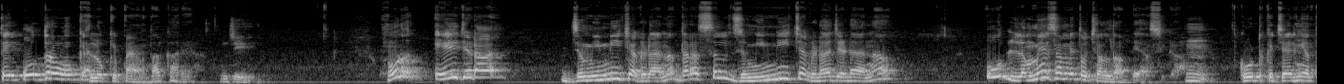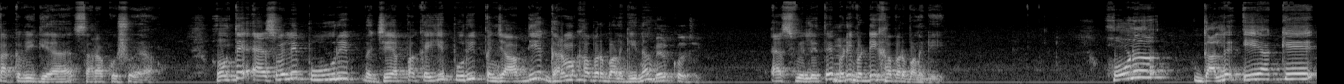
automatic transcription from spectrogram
ਤੇ ਉਧਰੋਂ ਕਹ ਲੋ ਕਿ ਭੈਣ ਦਾ ਘਰ ਆ। ਜੀ। ਹੁਣ ਇਹ ਜਿਹੜਾ ਜ਼ਮੀਨੀ ਝਗੜਾ ਹੈ ਨਾ ਦਰਅਸਲ ਜ਼ਮੀਨੀ ਝਗੜਾ ਜਿਹੜਾ ਹੈ ਨਾ ਉਹ ਲੰਮੇ ਸਮੇਂ ਤੋਂ ਚੱਲਦਾ ਪਿਆ ਸੀਗਾ। ਹੂੰ। ਕੋਰਟ ਕਚਹਿਰੀਆਂ ਤੱਕ ਵੀ ਗਿਆ ਹੈ ਸਾਰਾ ਕੁਝ ਹੋਇਆ। ਹੁਣ ਤੇ ਇਸ ਵੇਲੇ ਪੂਰੀ ਜੇ ਆਪਾਂ ਕਹੀਏ ਪੂਰੀ ਪੰਜਾਬ ਦੀ ਇਹ ਗਰਮ ਖਬਰ ਬਣ ਗਈ ਨਾ। ਬਿਲਕੁਲ ਜੀ। ਇਸ ਵੇਲੇ ਤੇ ਬੜੀ ਵੱਡੀ ਖਬਰ ਬਣ ਗਈ। ਹੁਣ ਗੱਲ ਇਹ ਆ ਕਿ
